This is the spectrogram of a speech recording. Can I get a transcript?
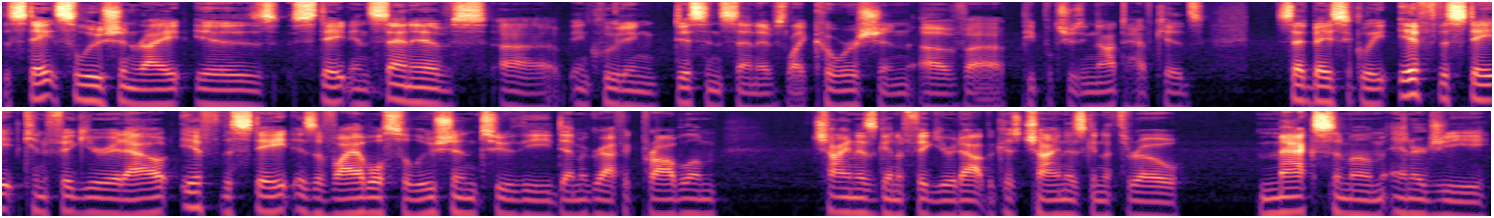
The state solution, right, is state incentives, uh, including disincentives like coercion of uh, people choosing not to have kids. Said basically, if the state can figure it out, if the state is a viable solution to the demographic problem, China's going to figure it out because China's going to throw maximum energy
